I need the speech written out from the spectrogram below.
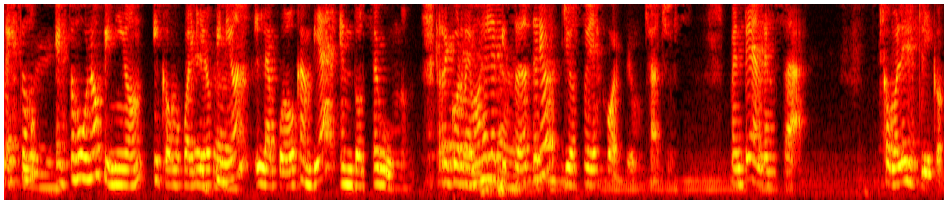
as esto, esto es una opinión y como cualquier Exacto. opinión la puedo cambiar en dos segundos. Recordemos el episodio anterior, yo soy Scorpio, muchachos. ¿Me entiendes? O sea, ¿cómo les explico?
